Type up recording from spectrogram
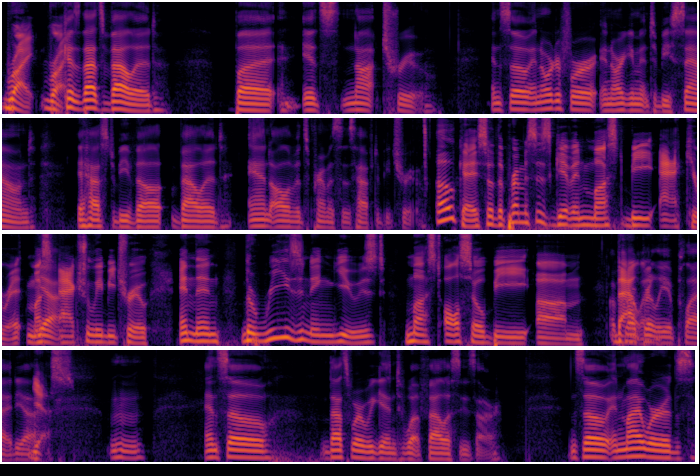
Right. Right. Because that's valid, but it's not true. And so, in order for an argument to be sound, it has to be val- valid and all of its premises have to be true. Okay, so the premises given must be accurate, must Yeah. actually be true, and then the reasoning used must also be um, valid. Appropriately applied, yeah. Yes. hmm And so that's where we get into what fallacies are. And so, in my words,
